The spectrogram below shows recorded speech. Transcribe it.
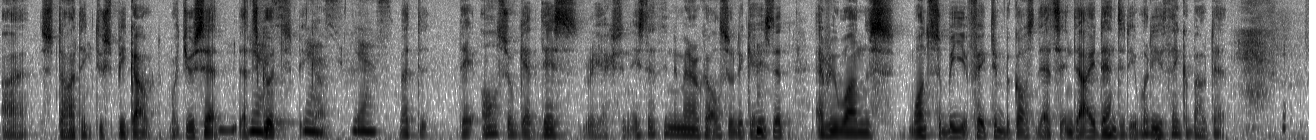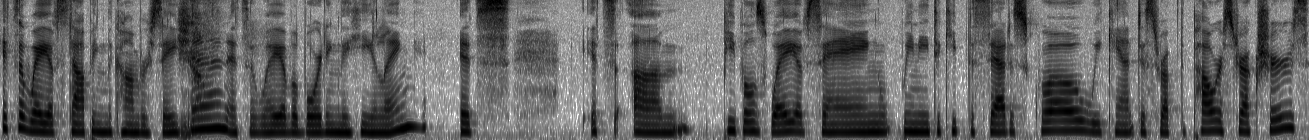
are starting to speak out. What you said, that's yes, good, speak yes, out. Yes. But th- they also get this reaction. Is that in America also the case that everyone wants to be a victim because that's in the identity? What do you think about that? It's a way of stopping the conversation. It's a way of aborting the healing. It's it's um, people's way of saying we need to keep the status quo. We can't disrupt the power structures.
